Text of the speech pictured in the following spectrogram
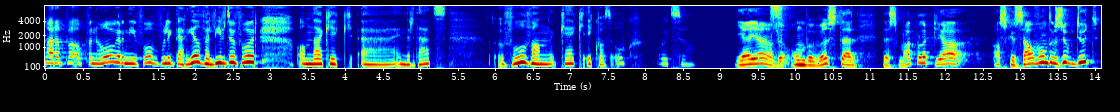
maar op, op een hoger niveau voel ik daar heel veel liefde voor. Omdat ik uh, inderdaad voel van, kijk, ik was ook ooit zo. Ja, ja, de onbewust. En het is makkelijk, ja, als je zelfonderzoek doet,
